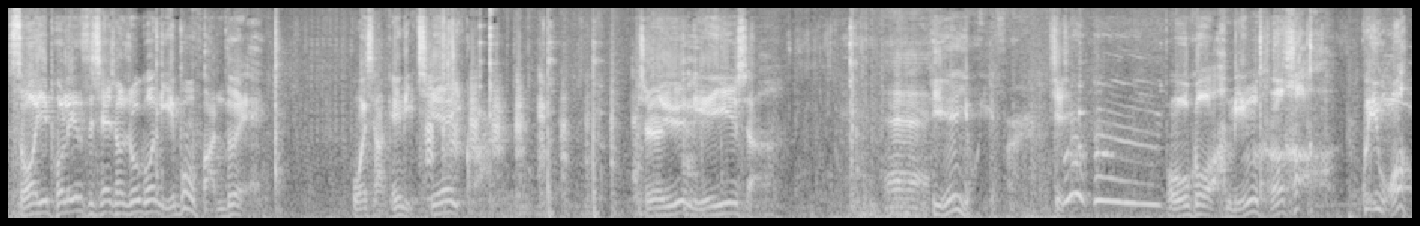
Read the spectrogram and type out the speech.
所以普林斯先生，如果你不反对，我想给你切一块。至于你医生，也有一份，谢谢。不过明和号归我。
